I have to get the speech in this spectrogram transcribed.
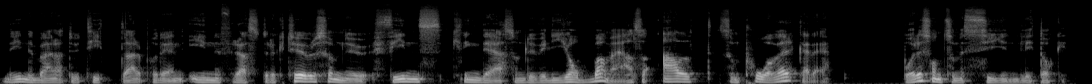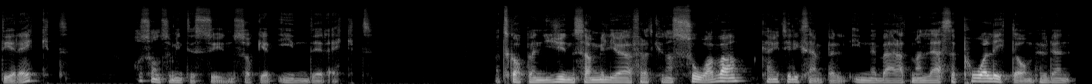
det innebär att du tittar på den infrastruktur som nu finns kring det som du vill jobba med, alltså allt som påverkar det. Både sånt som är synligt och direkt och sånt som inte syns och är indirekt. Att skapa en gynnsam miljö för att kunna sova kan ju till exempel innebära att man läser på lite om hur den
